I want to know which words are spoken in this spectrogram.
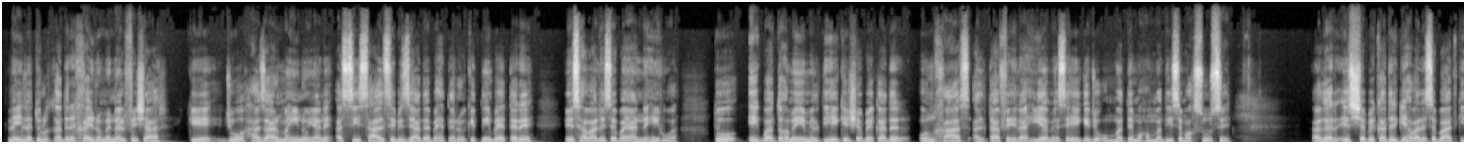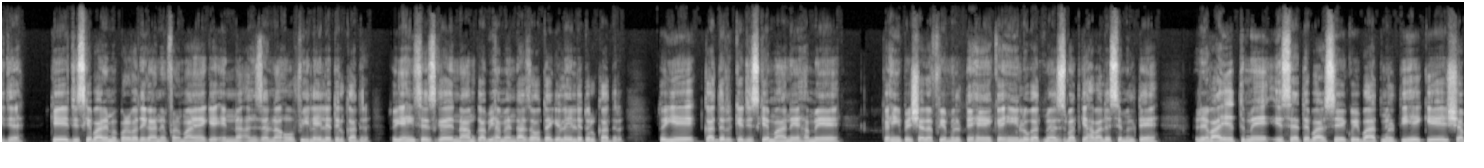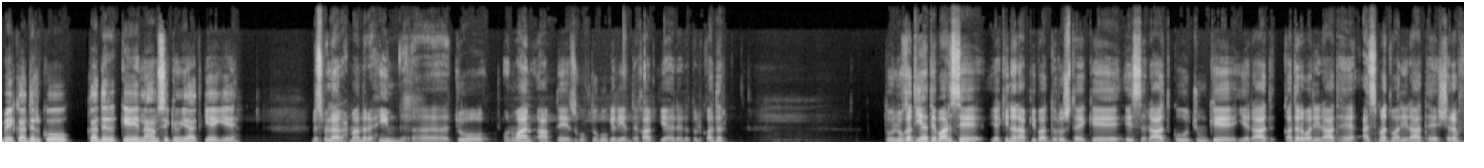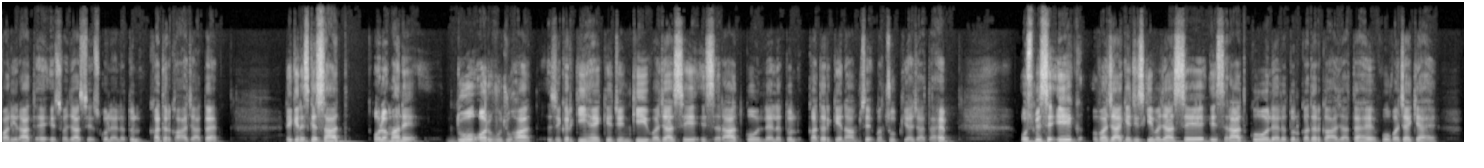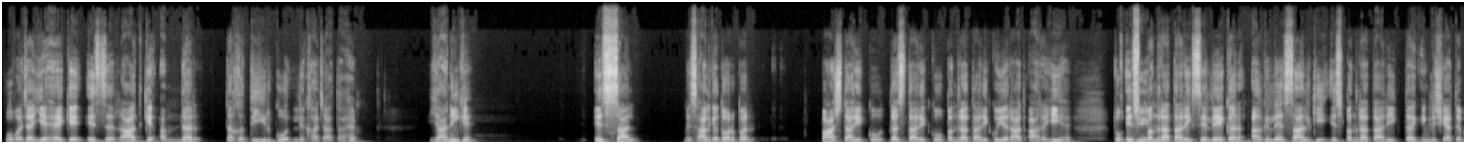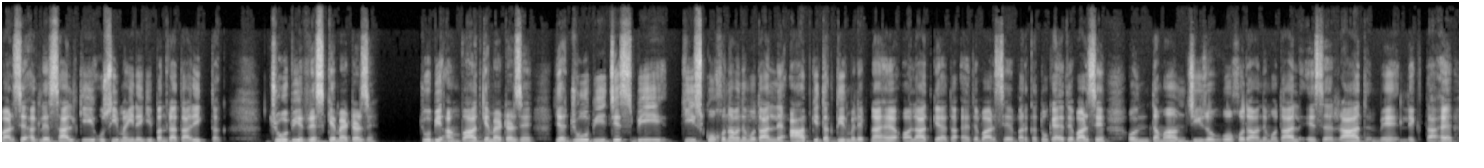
लई लतुल्क़द्र खैर में नलफ़ार के जो हज़ार महीनों यानी अस्सी साल से भी ज़्यादा बेहतर हो। कितनी बेहतर है? इस हवाले से बयान नहीं हुआ। तो एक बात तो हमें ये मिलती है कि शब कदर उन ख़ास अल्ताफ़ इलाहिया में से है कि जो उम्मत मोहम्मदी से मखसूस है। अगर इस शब कदर के हवाले से बात की जाए कि जिसके बारे में परवदिगार ने फरमाया कि इन्ना अनजलना हो फ़ी लतुल्क़द्र तो यहीं से इसके नाम का भी हमें अंदाज़ा होता है कि लतुल्क़द्र तो ये कद्र के जिसके माने हमें कहीं पे शरफ़ के मिलते हैं, कहीं लगत में अज़मत के हवाले से मिलते हैं। रिवायत में इस एतबार से कोई बात मिलती है कि शब कदर को कदर के नाम से क्यों याद किया गया है? बसमीम जो उनवान आपने इस गुफ्तु के लिए इंतखब किया है ललतुल्क़द्र तो लगती एतबार से यकीनन आपकी बात दुरुस्त है कि इस रात को चूँकि ये रात, कदर वाली रात है, अजमत वाली रात है, शरफ़ वाली रात है, इस वजह से इसको ललतुल्क़द्र कहा जाता है। लेकिन इसके साथ ने दो और वजूहत ज़िक्र की हैं कि जिनकी वजह से इस रात को ललतुल कदर के नाम से मंसूब किया जाता है। उसमें से एक वजह कि जिसकी वजह से इस रात को ललतुल कदर कहा जाता है, वो वजह क्या है? वो वजह यह है कि इस रात के अंदर तकदीर को लिखा जाता है। यानी कि इस साल मिसाल के तौर पर पाँच तारीख को दस तारीख को पंद्रह तारीख को ये रात आ रही है तो इस पंद्रह तारीख से लेकर अगले साल की इस पंद्रह तारीख तक इंग्लिश के अतबार से अगले साल की उसी महीने की पंद्रह तारीख तक जो भी रिस्क के मैटर्स हैं जो भी अमवात के मैटर्स हैं या जो भी जिस भी चीज़ को खुदा मुताल ने आपकी तकदीर में लिखना है, औलाद के एतबार से, बरकतों के एतबार से, उन तमाम चीज़ों को खुदा मुताल इस रात में लिखता है।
